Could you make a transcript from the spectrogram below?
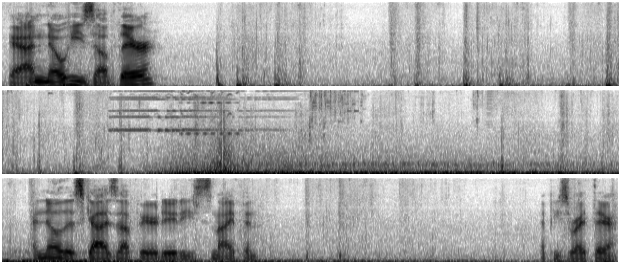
Okay, I know he's up there. I know this guy's up here, dude. He's sniping. Yep, he's right there.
